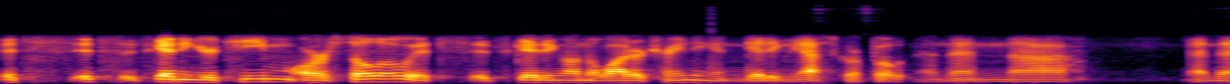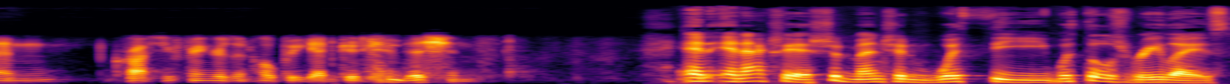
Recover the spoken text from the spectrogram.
it's it's it's getting your team or solo. It's it's getting on the water training and getting the escort boat, and then uh, and then cross your fingers and hope we get good conditions. And and actually, I should mention with the with those relays,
